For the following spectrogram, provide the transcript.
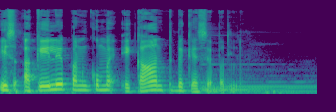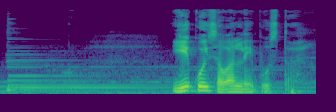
इस अकेलेपन को मैं एकांत में कैसे बदलू? ये कोई सवाल नहीं पूछता है।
